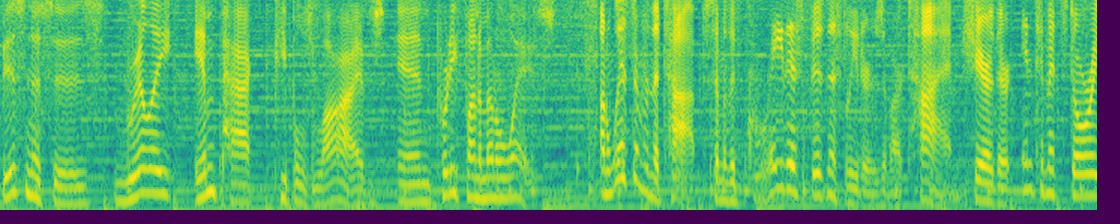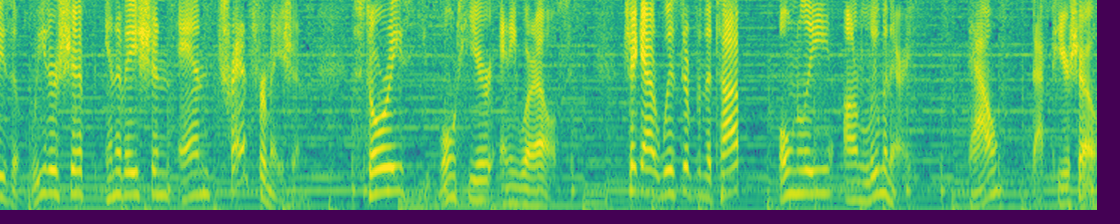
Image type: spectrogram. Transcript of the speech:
Businesses really impact people's lives in pretty fundamental ways. On Wisdom from the Top, some of the greatest business leaders of our time share their intimate stories of leadership, innovation, and transformation. Stories you won't hear anywhere else. Check out Wisdom from the Top only on Luminary. Now, back to your show.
